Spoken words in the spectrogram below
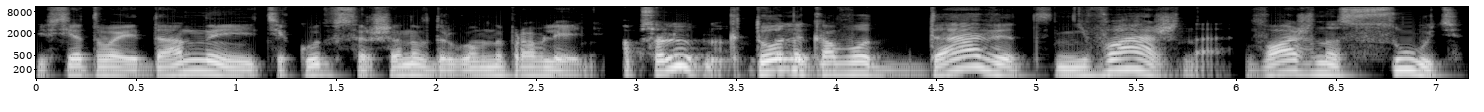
И все твои данные текут в совершенно в другом направлении. Абсолютно. Кто на Абсолютно. кого давит, неважно. Важна суть.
